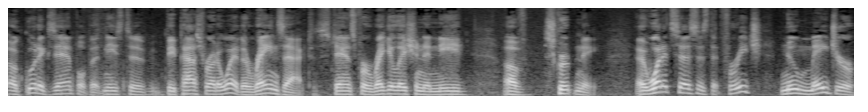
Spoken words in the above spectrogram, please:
a, a, good example that needs to be passed right away. The REINS Act stands for Regulation in Need of Scrutiny. And what it says is that for each new major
